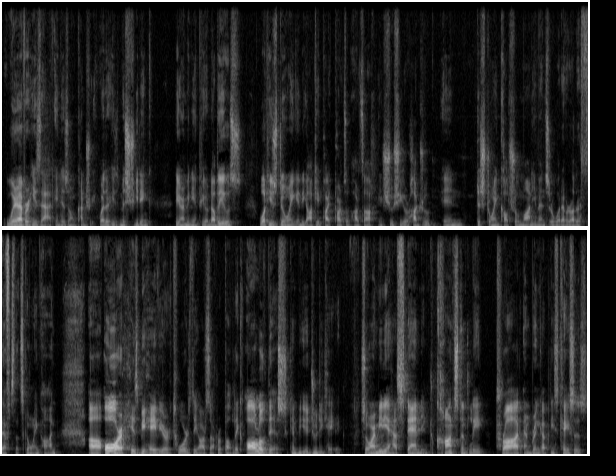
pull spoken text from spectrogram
wherever he's at in his own country, whether he's mistreating the Armenian POWs, what he's doing in the occupied parts of Artsakh, in Shushi or Hadrut, in destroying cultural monuments or whatever other thefts that's going on, uh, or his behavior towards the Artsakh Republic. All of this can be adjudicated so Armenia has standing to constantly prod and bring up these cases,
